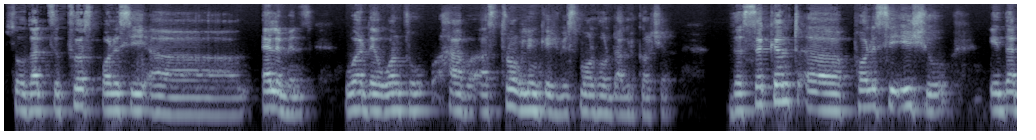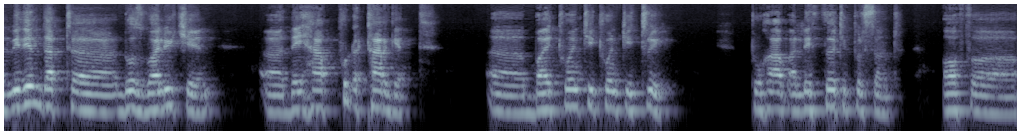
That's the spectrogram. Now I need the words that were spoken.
So that's the first policy uh, elements where they want to have a strong linkage with smallholder agriculture. The second uh, policy issue is that within that uh, those value chain, uh, they have put a target uh, by 2023 to have at least 30% of uh,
